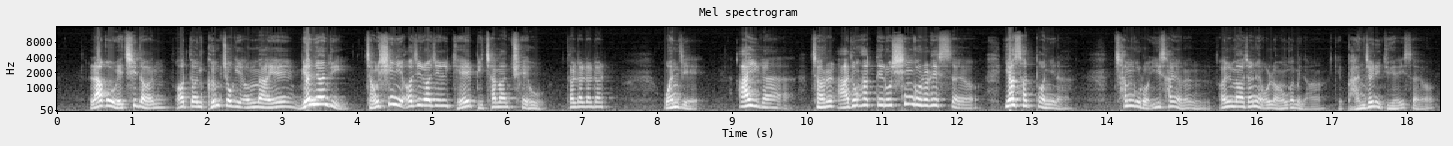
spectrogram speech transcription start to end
라고 외치던 어떤 금쪽이 엄마의 몇 년 뒤 정신이 어질어질 개 비참한 최후. 덜덜덜덜. 원제. 아이가 저를 아동학대로 신고를 했어요. 여섯 번이나. 참고로 이 사연은 얼마 전에 올라온 겁니다. 반전이 뒤에 있어요.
